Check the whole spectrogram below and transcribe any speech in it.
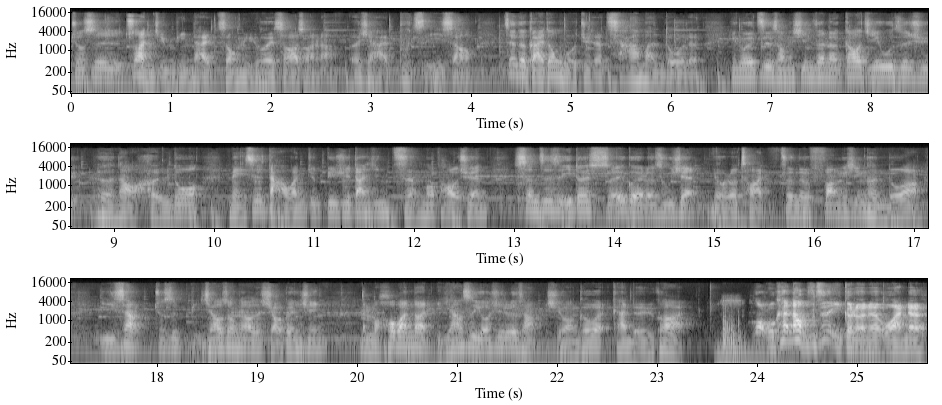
就是钻井平台终于会刷船了，而且还不止一艘。这个改动我觉得差蛮多的，因为自从新增了高级物资区，热闹很多，每次打完就必须担心怎么跑圈，甚至是一堆水鬼的出现。有了船，真的放心很多啊！以上就是比较重要的小更新。那么后半段一样是游戏日常，希望各位看得愉快。哇，我看到不是一个人了，完了，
